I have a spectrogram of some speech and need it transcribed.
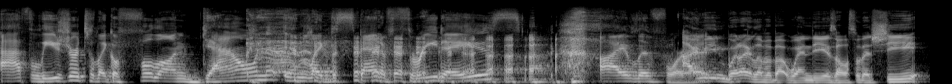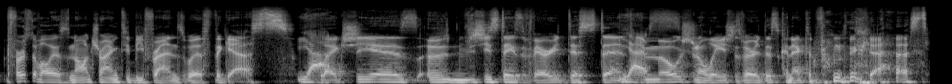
athleisure to like a full on gown in like the span of three days. I live for it. I mean, what I love about Wendy is also that she, first of all, is not trying to be friends with the guests. Yeah. Like she is, she stays very distant Yes. emotionally. She's very disconnected from the guests.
